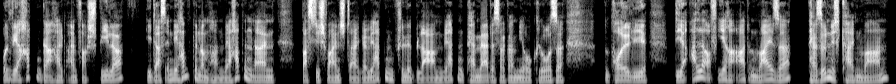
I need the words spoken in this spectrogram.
Und wir hatten da halt einfach Spieler, die das in die Hand genommen haben. Wir hatten einen Basti Schweinsteiger, wir hatten Philipp Lahm, wir hatten Per Mertesacker, Miro Klose, Poldi, die ja alle auf ihre Art und Weise Persönlichkeiten waren,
